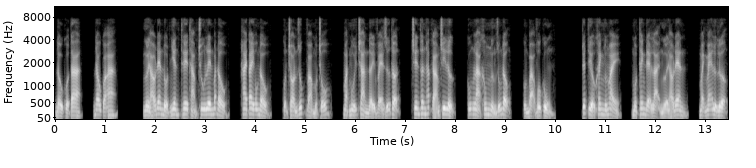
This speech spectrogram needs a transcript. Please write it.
đầu của ta, đau quá a. Người áo đen đột nhiên thê thảm chu lên bắt đầu, hai tay ôm đầu, cuộn tròn rúc vào một chỗ, mặt mũi tràn đầy vẻ dữ tợn, trên thân hắc ám chi lực cũng là không ngừng rung động, cuồng bạo vô cùng. Tuyết thiểu khanh nhướng mày, một thanh đệ lại người áo đen, mạnh mẽ lực lượng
